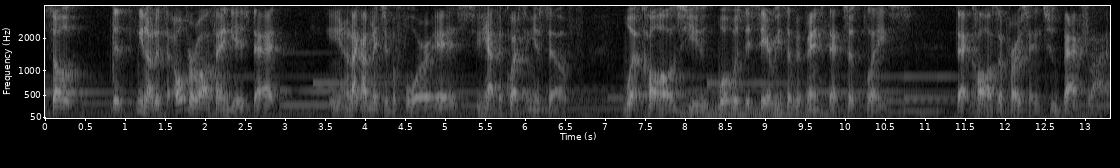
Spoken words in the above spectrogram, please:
So the you know the, the overall thing is that you know like I mentioned before is you have to question yourself what caused you what was the series of events that took place that caused a person to backslide.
